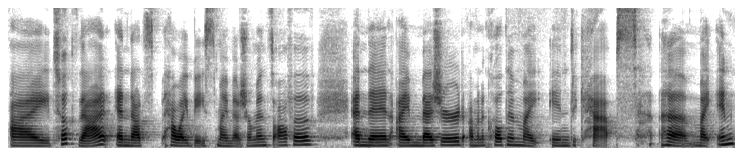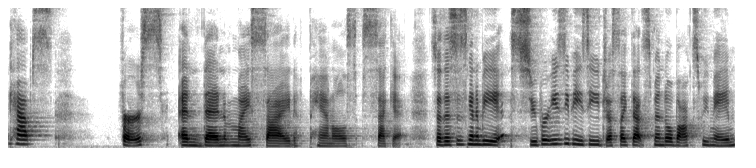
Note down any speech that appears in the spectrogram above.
I took that and that's how I based my measurements off of. And then I measured, I'm gonna call them my end caps. Um, my end caps first and then my side panels second. So this is gonna be super easy peasy, just like that spindle box we made.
